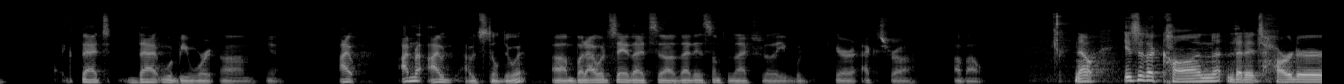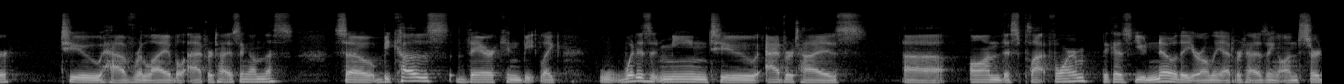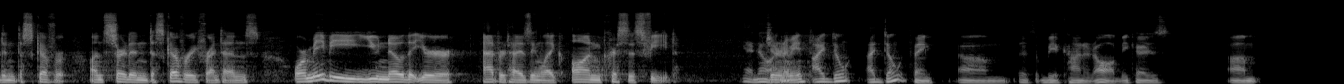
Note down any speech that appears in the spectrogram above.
that that would be worth. Um, you know, I I'm not I I would still do it, um, but I would say that's uh, that is something that I actually would care extra about. Now, is it a con that it's harder to have reliable advertising on this. So because there can be like, what does it mean to advertise uh, on this platform? Because you know that you're only advertising on certain discover on certain discovery front ends, or maybe you know that you're advertising like on Chris's feed. Yeah, no, Do you know I what I mean? I don't. I don't think um, there's be a con at all because um,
